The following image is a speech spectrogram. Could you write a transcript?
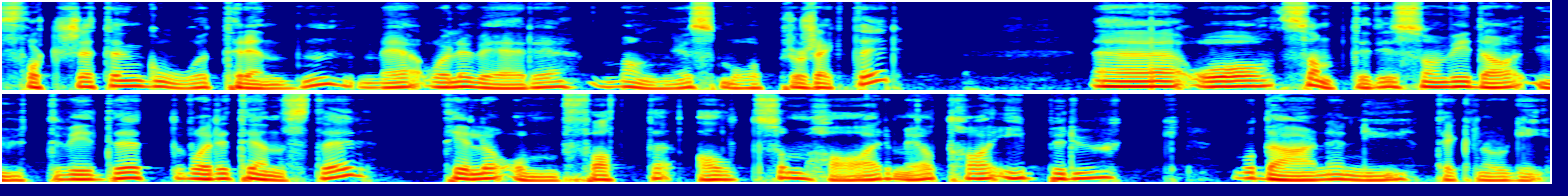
fortsette den gode trenden med å levere mange små prosjekter. Eh, og samtidig som vi da utvidet våre tjenester til å omfatte alt som har med å ta i bruk moderne, ny teknologi.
